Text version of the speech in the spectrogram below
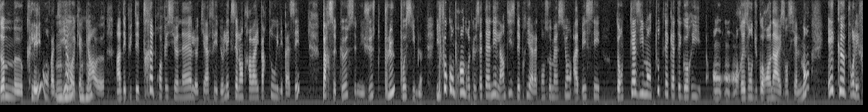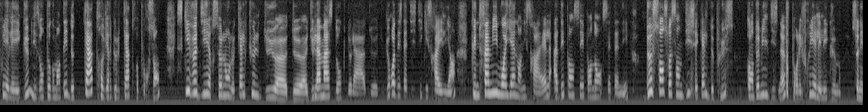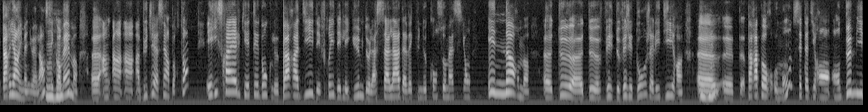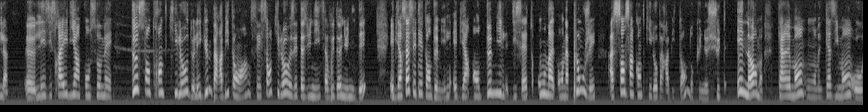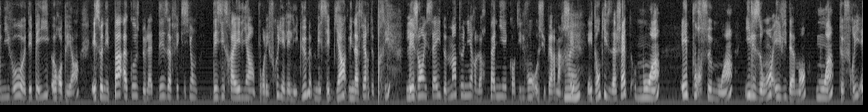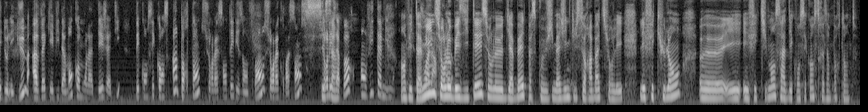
hommes clés, on va dire, mhm, quelqu'un, mhm. euh, un député très professionnel qui a fait de l'excellent travail partout où il est passé, parce que ce n'est juste plus possible. Il faut comprendre que cette année, l'indice des prix à la consommation a baissé dans quasiment toutes les catégories en, raison du corona essentiellement, et que pour les fruits et les légumes, ils ont augmenté de 4,4%, ce qui veut dire, selon le calcul du, euh, euh, du LAMAS, donc de la, du Bureau des statistiques israélien, qu'une famille moyenne en Israël a dépensé pendant cette année 270 shekels de plus qu'en 2019 pour les fruits et les légumes. Ce n'est pas rien, Emmanuel, hein, c'est quand mhm. même euh, un, budget assez important. Et Israël, qui était donc le paradis des fruits, des légumes, de la salade, avec une consommation énorme euh, de, euh, de, végétaux, j'allais dire, euh, mhm. par rapport au monde. C'est-à-dire en, en 2000, les Israéliens consommaient 230 kilos de légumes par habitant. Hein. C'est 100 kilos aux États-Unis, ça vous donne une idée. Eh bien, ça, c'était en 2000. Eh bien, en 2017, on a, on a plongé à 150 kilos par habitant, donc une chute énorme, carrément, on est quasiment au niveau euh, des pays européens. Et ce n'est pas à cause de la désaffection des Israéliens pour les fruits et les légumes, mais c'est bien une affaire de prix. Les gens essayent de maintenir leur panier quand ils vont au supermarché et donc ils achètent moins. Et pour ce moins, ils ont évidemment moins de fruits et de légumes, avec évidemment, comme on l'a déjà dit, des conséquences importantes sur la santé des enfants, sur la croissance, sur les apports en vitamines. En vitamines, sur l'obésité, sur le diabète, parce que j'imagine qu'ils se rabattent sur les, les féculents. Euh, et, effectivement, ça a des conséquences très importantes.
